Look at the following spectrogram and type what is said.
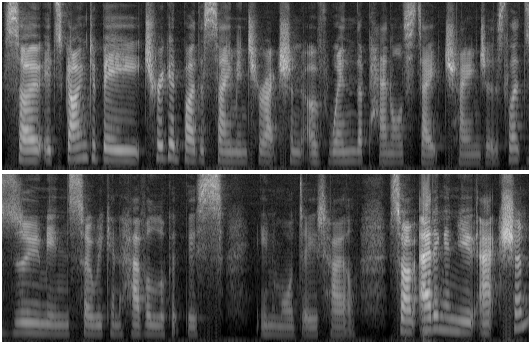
so it's going to be triggered by the same interaction of when the panel state changes. Let's zoom in so we can have a look at this in more detail. So I'm adding a new action.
